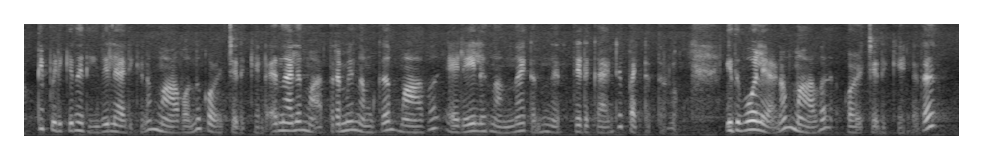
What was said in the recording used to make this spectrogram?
ഒട്ടിപ്പിടിക്കുന്ന രീതിയിലായിരിക്കണം മാവ് ഒന്ന് കുഴച്ചെടുക്കേണ്ടത്. എന്നാൽ മാത്രമേ നമുക്ക് മാവ് ഇലയിൽ നന്നായിട്ടൊന്ന് നിരത്തിയെടുക്കാനായിട്ട് പറ്റത്തുള്ളൂ. ഇതുപോലെയാണ് മാവ് കുഴച്ചെടുക്കേണ്ടത്.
